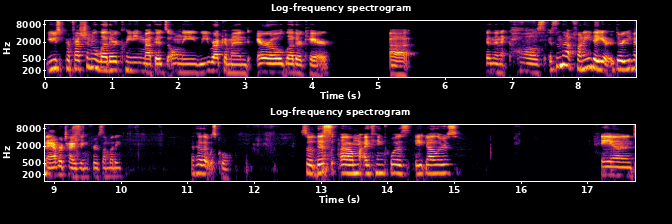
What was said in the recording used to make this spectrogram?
use professional leather cleaning methods only. We recommend Arrow Leather Care. Uh, and then it calls. Isn't that funny? They are, they're even advertising for somebody. I thought that was cool. So this um, I think was eight dollars, and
